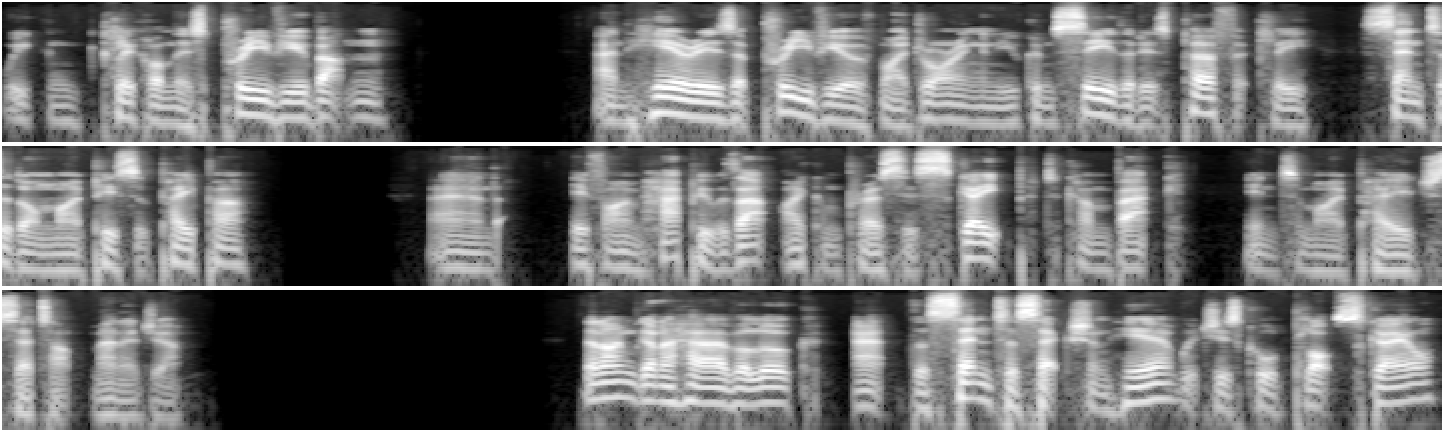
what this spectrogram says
We can click on this preview button and here is a preview of my drawing and you can see that it's perfectly centered on my piece of paper and if I'm happy with that, I can press Escape to come back into my page setup manager. Then I'm going to have a look at the center section here, which is called plot scale.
